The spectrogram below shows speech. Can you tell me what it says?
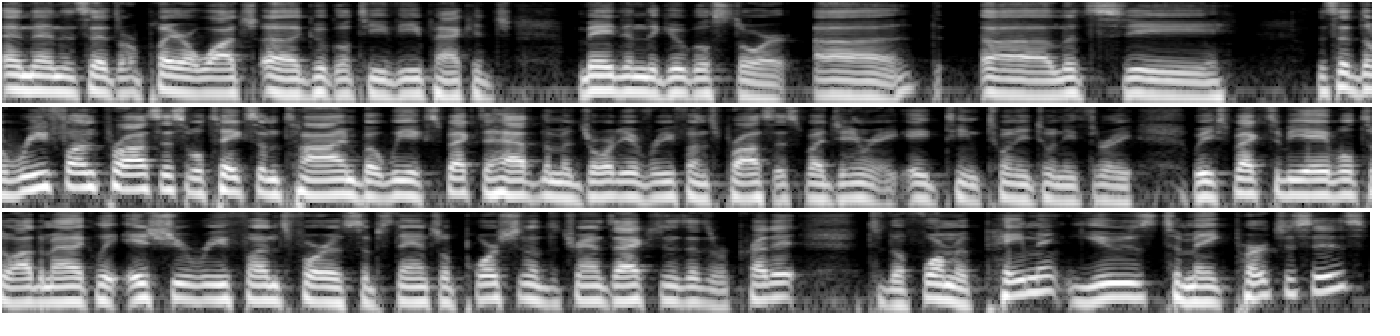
And then it says our player watch uh, Google TV package made in the Google Store. Uh, uh, let's see. It said the refund process will take some time, but we expect to have the majority of refunds processed by January 18, 2023. We expect to be able to automatically issue refunds for a substantial portion of the transactions as a credit to the form of payment used to make purchases.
